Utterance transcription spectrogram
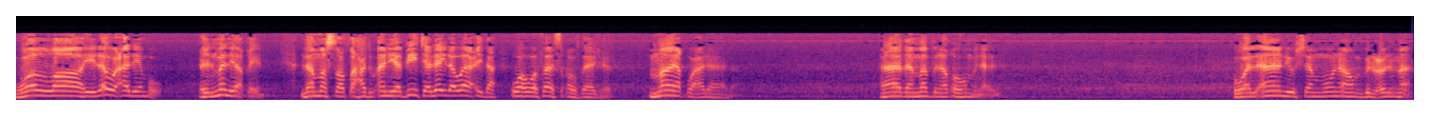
والله لو علموا علم اليقين لما استطاع أحد أن يبيت ليلة واحدة وهو فاسق أو فاجر. ما يقوى على هذا. هذا مبلغه من العلم. والآن يسمونهم بالعلماء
